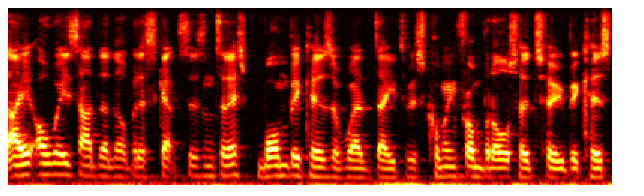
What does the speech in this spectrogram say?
I always had a little bit of skepticism to this. One because of where the data is coming from, but also two because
